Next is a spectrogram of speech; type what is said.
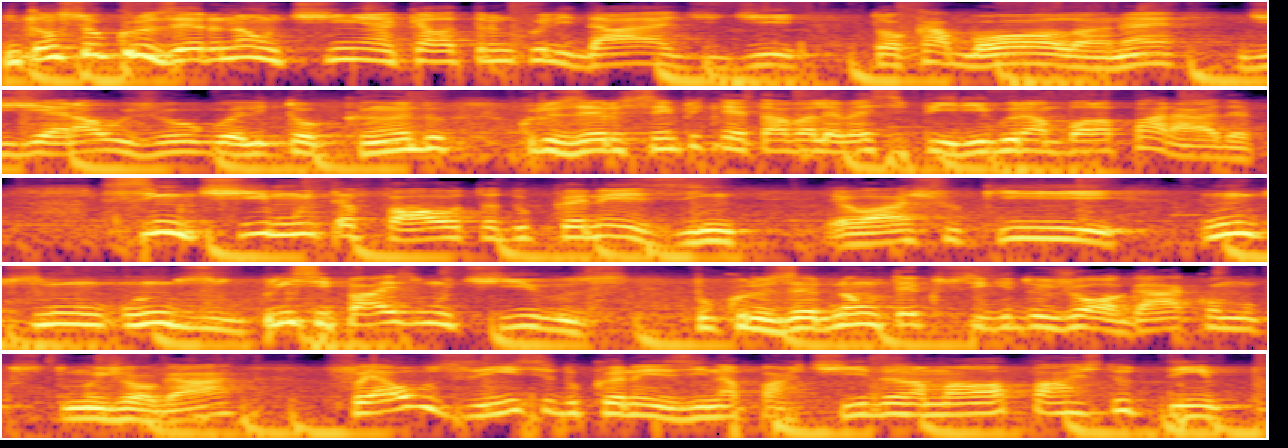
Então, se o Cruzeiro não tinha aquela tranquilidade de tocar bola, né, de gerar o jogo ali tocando, o Cruzeiro sempre tentava levar esse perigo na bola parada. Senti muita falta do Canezin Eu acho que um dos, um dos principais motivos para o Cruzeiro não ter conseguido jogar como costuma jogar foi a ausência do Canezinho na partida na maior parte do tempo.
